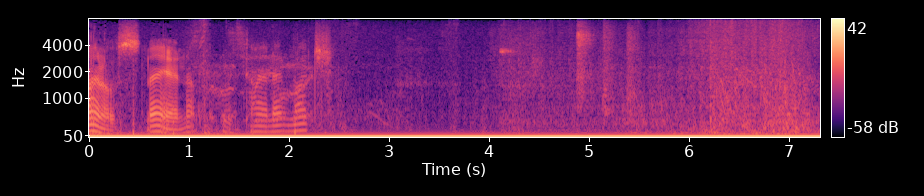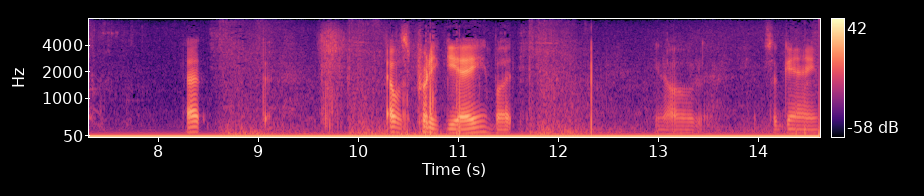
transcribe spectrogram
I know, man, not dying that much. That, that, that was pretty gay, but, you know, it's a game.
